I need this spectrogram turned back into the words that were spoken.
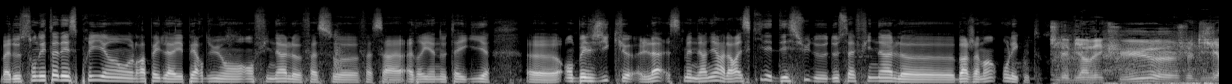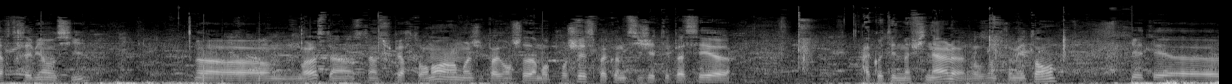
bah, de son état d'esprit. Hein. On le rappelle, il avait perdu en, finale face, euh, face à Adriano Taigui en Belgique la semaine dernière. Alors est-ce qu'il est déçu de, sa finale, Benjamin? On l'écoute. Je l'ai bien vécu, je le digère très bien aussi. voilà, c'était un, un, super tournoi. Hein. Moi, j'ai pas grand chose à me reprocher. C'est pas comme si j'étais passé à côté de ma finale dans un premier temps. J'ai été, euh,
